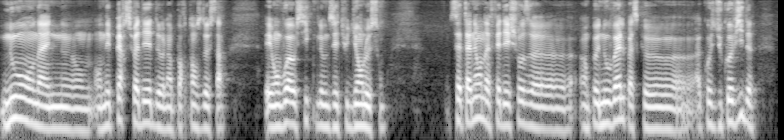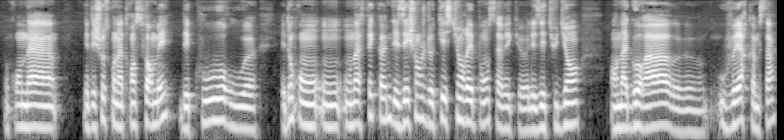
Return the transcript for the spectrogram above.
Nous, on, a on, est persuadé de l'importance de ça. Et on voit aussi que nos étudiants le sont. Cette année, on a fait des choses euh, un peu nouvelles parce que, à cause du Covid, donc on a, il y a des choses qu'on a transformées, des cours, ou, euh, et donc on, a fait quand même des échanges de questions-réponses avec euh, les étudiants en agora, euh, ouvert comme ça.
